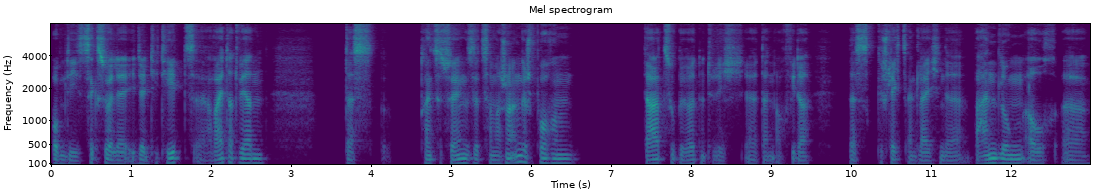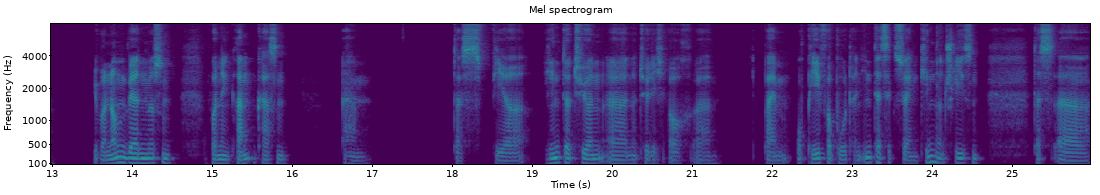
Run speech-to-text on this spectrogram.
um die sexuelle Identität äh, erweitert werden. Das Transsexuellengesetz haben wir schon angesprochen. Dazu gehört natürlich äh, dann auch wieder, dass geschlechtsangleichende Behandlungen auch äh, übernommen werden müssen von den Krankenkassen. Ähm, dass wir Hintertüren äh, natürlich auch äh, beim OP-Verbot an intersexuellen Kindern schließen. Das äh,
